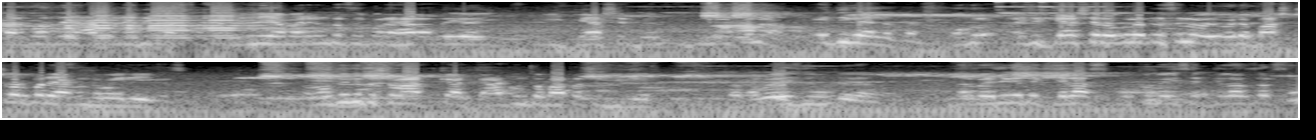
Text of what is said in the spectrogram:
তারপরে আগুন এদিকে লিয়া বারিন্দার পরে হারা দিয়ে গ্যাসের বেল আছে না এদিকে এলো কেন? ওগুলো এই যে গ্যাসের ওগুলো দিয়েছে না ওইটা বাস্ট হওয়ার পরে আগুনটা বেরিয়ে গেছে। তো সব আটকে আটকে আগুন তো বাতাসে দিকে তারপরে এই যে উঠে গেল। তারপরে এদিকে গ্লাস প্রথমে এই গ্লাস ধরছে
